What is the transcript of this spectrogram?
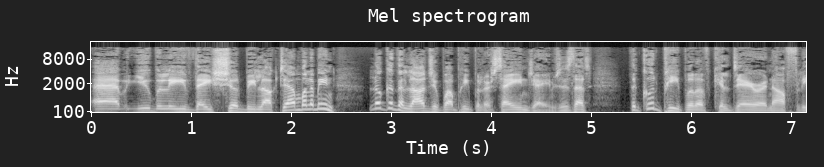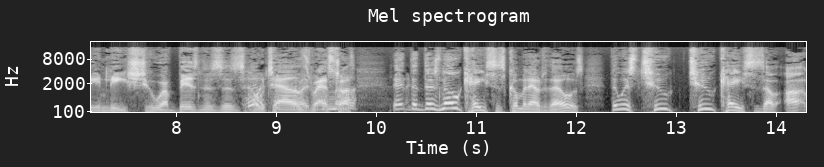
uh, you believe they should be locked down? But I mean, look at the logic. What people are saying, James, is that the good people of Kildare and Offaly and Laois, who have businesses, hotels, restaurants. Th- th- There's no cases coming out of those. There was two two cases of. Uh,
